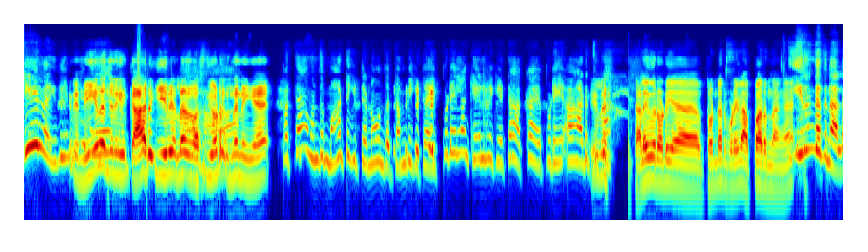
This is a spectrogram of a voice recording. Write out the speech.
கீரை. இது? நீங்க தான் சொன்னீங்க காரு கீர் எல்லாம் வசதியோட. இருந்த நீங்க. இப்பதான் வந்து மாட்டிக்கிட்டனோ இந்த தம்பி கிட்ட இப்படி எல்லாம் கேள்வி கேட்டா அக்கா எப்படி? அடுத்து. தலைவருடைய தொண்டர் படையில அப்பா இருந்தாங்க. இருந்ததுனால.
